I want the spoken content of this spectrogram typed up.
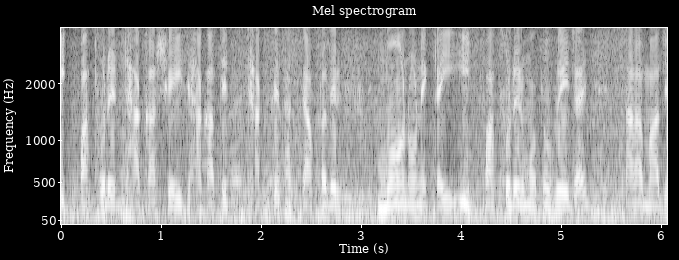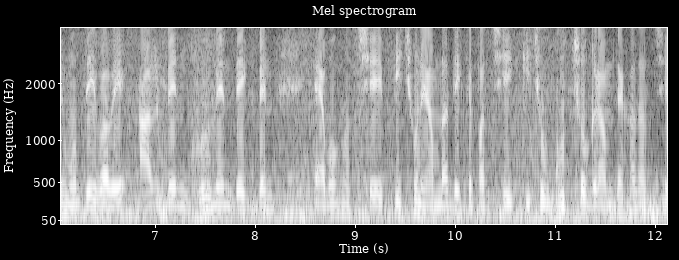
ইট পাথরের ঢাকা, সেই ঢাকাতে থাকতে থাকতে আপনাদের মন অনেকটা ইট পাথরের মতো হয়ে যায়। তারা মাঝে মধ্যে এভাবে আসবেন, ঘুরবেন, দেখবেন এবং হচ্ছে পিছনে আমরা দেখতে পাচ্ছি কিছু গুচ্ছ গ্রাম দেখা যাচ্ছে।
